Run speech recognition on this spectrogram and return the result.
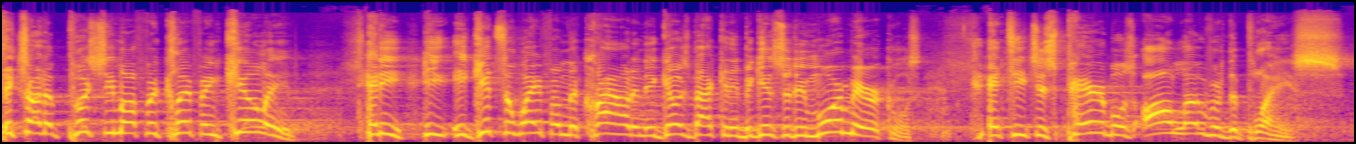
They tried to push him off a cliff and kill him. And he, he, he gets away from the crowd and he goes back and he begins to do more miracles and teaches parables all over the place.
